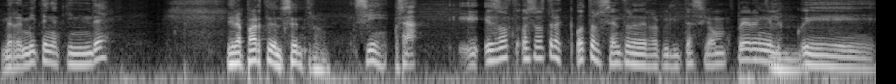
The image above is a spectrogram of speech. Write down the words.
me remiten a Quinindé. Era parte del centro. Sí, o sea, eh, es otro, es otra, otro centro de rehabilitación, pero en el eh,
